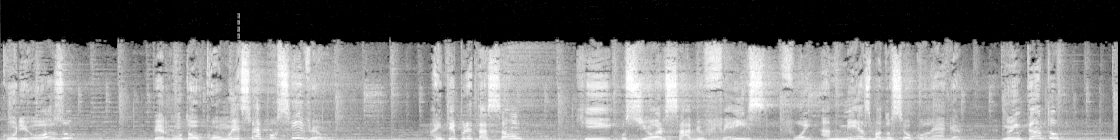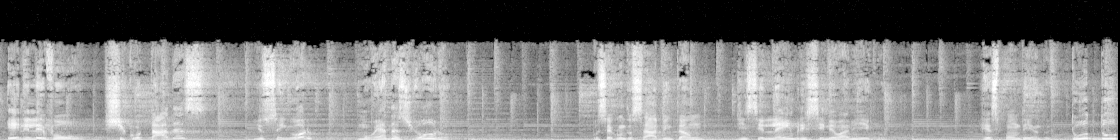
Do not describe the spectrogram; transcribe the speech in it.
curioso, perguntou como isso é possível. A interpretação que o senhor sábio fez foi a mesma do seu colega. No entanto, ele levou chicotadas e o senhor moedas de ouro. O segundo sábio então disse: Lembre-se, meu amigo, respondendo: Tudo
